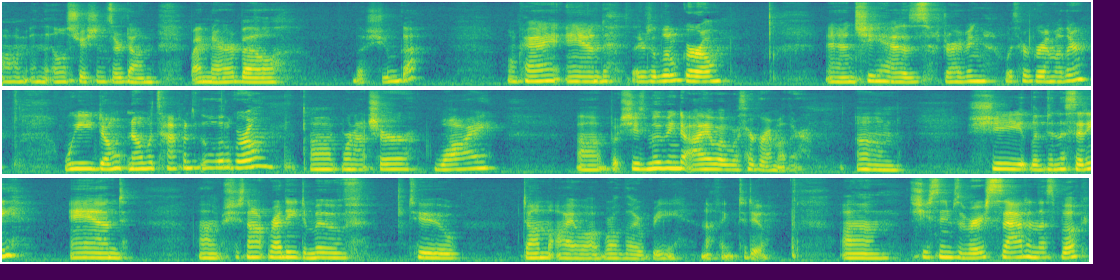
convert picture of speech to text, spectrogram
um, and the illustrations are done by Maribel Lechuga. Okay, and there's a little girl, and she has driving with her grandmother. We don't know what's happened to the little girl. Um, we're not sure why, uh, but she's moving to Iowa with her grandmother. Um, she lived in the city, and um, she's not ready to move to dumb Iowa where there'll be nothing to do. Um, she seems very sad in this book,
